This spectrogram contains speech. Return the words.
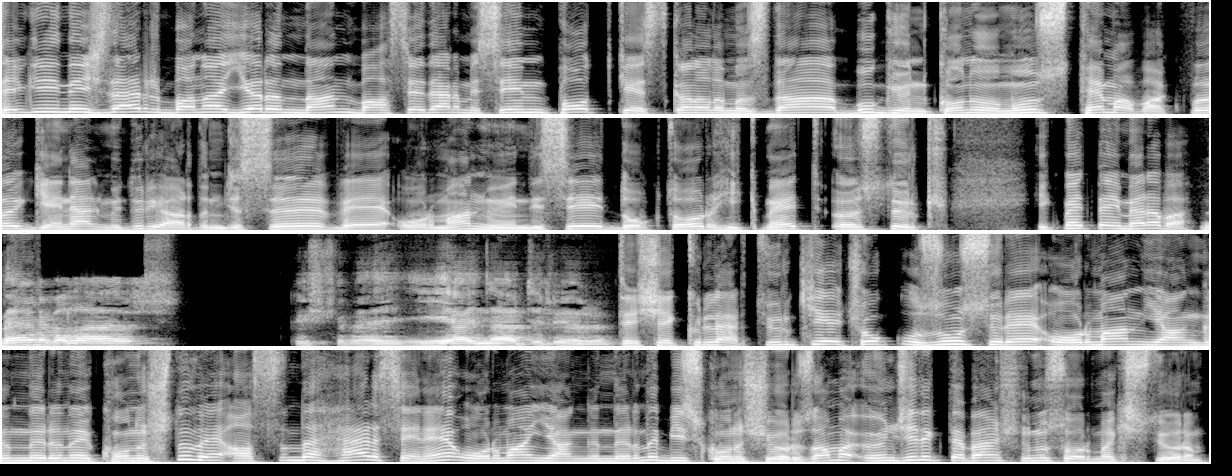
Sevgili dinleyiciler bana yarından bahseder misin podcast kanalımızda bugün konuğumuz Tema Vakfı Genel Müdür Yardımcısı ve Orman Mühendisi Doktor Hikmet Öztürk. Hikmet Bey merhaba. Merhabalar. Güçlü Bey, iyi yayınlar diliyorum. Teşekkürler. Türkiye çok uzun süre orman yangınlarını konuştu ve aslında her sene orman yangınlarını biz konuşuyoruz. Ama öncelikle ben şunu sormak istiyorum.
